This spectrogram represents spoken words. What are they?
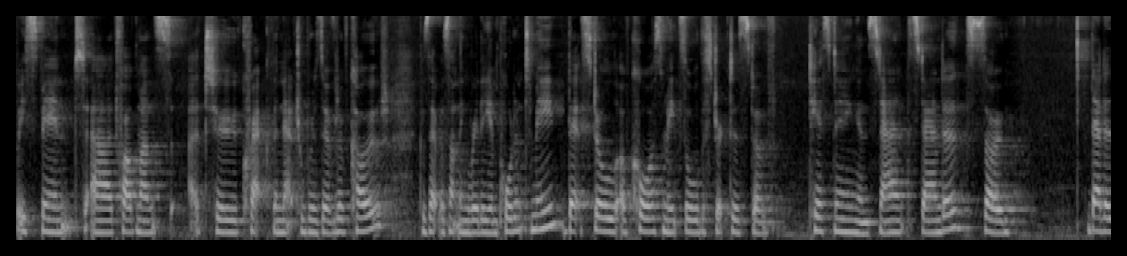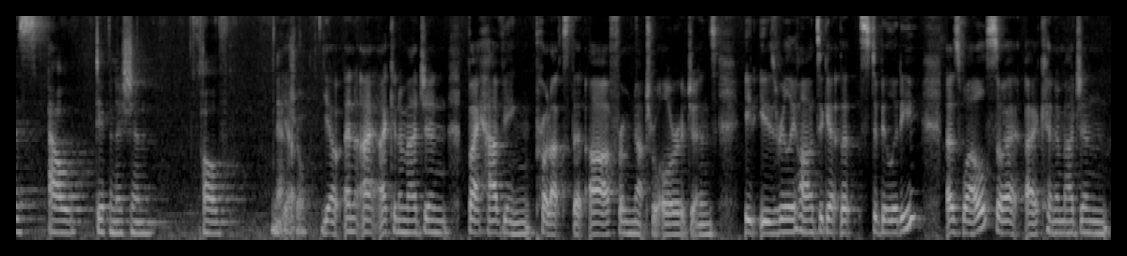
we spent uh, 12 months uh, to crack the natural preservative code because that was something really important to me. That still, of course, meets all the strictest of testing and stand- standards. So that is our definition of natural. Yeah, yeah. and I, I can imagine by having products that are from natural origins, it is really hard to get that stability as well. So I, I can imagine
